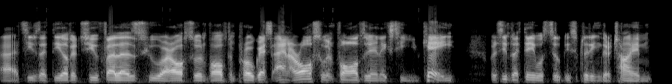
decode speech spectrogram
Uh, it seems like the other two fellas who are also involved in Progress and are also involved in NXT UK, but it seems like they will still be splitting their time.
